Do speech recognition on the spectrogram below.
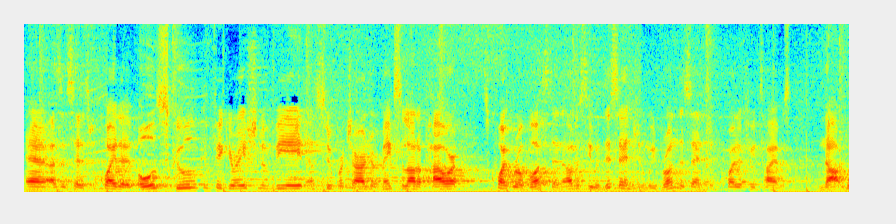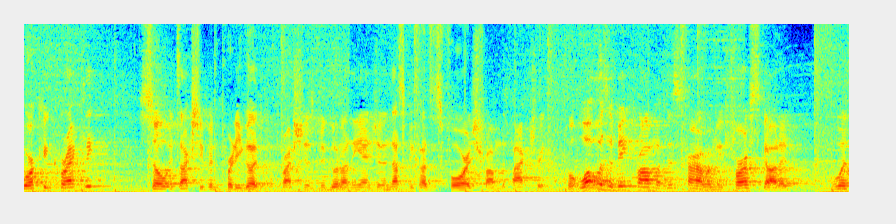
uh, as I said, it's quite an old school configuration of V8 and supercharger. It makes a lot of power. It's quite robust, and obviously with this engine, we've run this engine quite a few times not working correctly. So it's actually been pretty good. Compression has been good on the engine and that's because it's forged from the factory. But what was a big problem with this car when we first got it was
